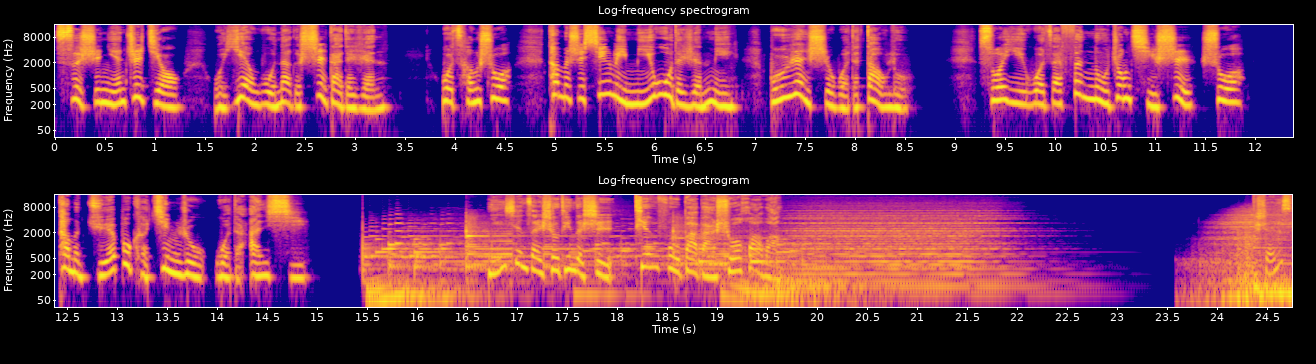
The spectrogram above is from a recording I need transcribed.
四十年之久，我厌恶那个世代的人。我曾说他们是心里迷雾的人民，不认识我的道路。所以我在愤怒中起誓说，他们绝不可进入我的安息。您现在收听的是天父爸爸说话网。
